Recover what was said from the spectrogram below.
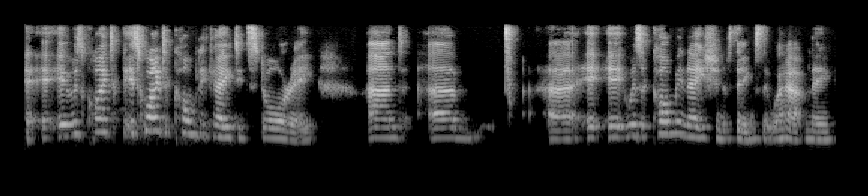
it, it, was quite it's quite a complicated story, and um, uh, it, it, was a combination of things that were happening.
